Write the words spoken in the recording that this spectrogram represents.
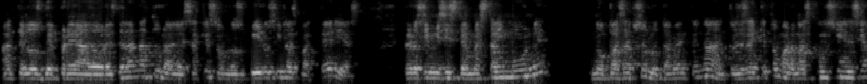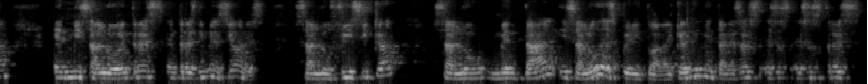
ante los depredadores de la naturaleza que son los virus y las bacterias. Pero si mi sistema está inmune, no pasa absolutamente nada. Entonces hay que tomar más conciencia en mi salud en tres, en tres dimensiones. Salud física, salud mental y salud espiritual. Hay que alimentar esas, esas, esos tres,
